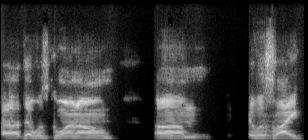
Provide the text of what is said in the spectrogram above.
uh, that was going on. Um it was like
